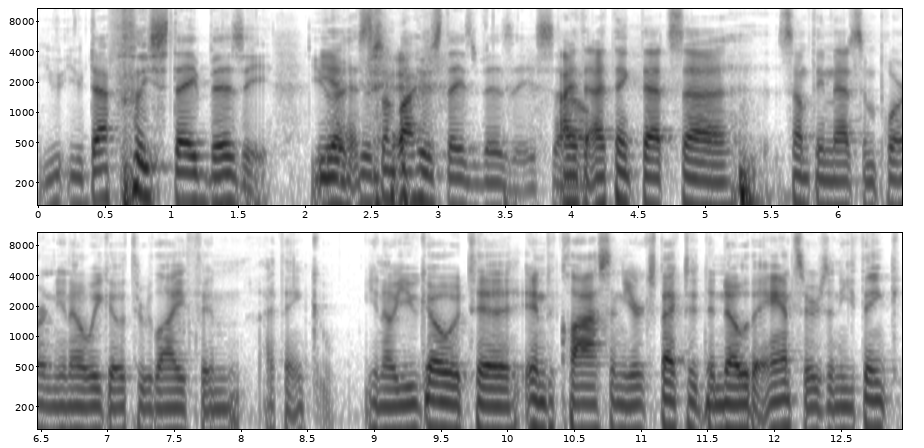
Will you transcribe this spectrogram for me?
you, you definitely stay busy. You're, Yes. you're somebody who stays busy. So I, th- I think that's uh, something that's important. You know, we go through life, and I think you know, you go to into class and you're expected to know the answers, and you think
